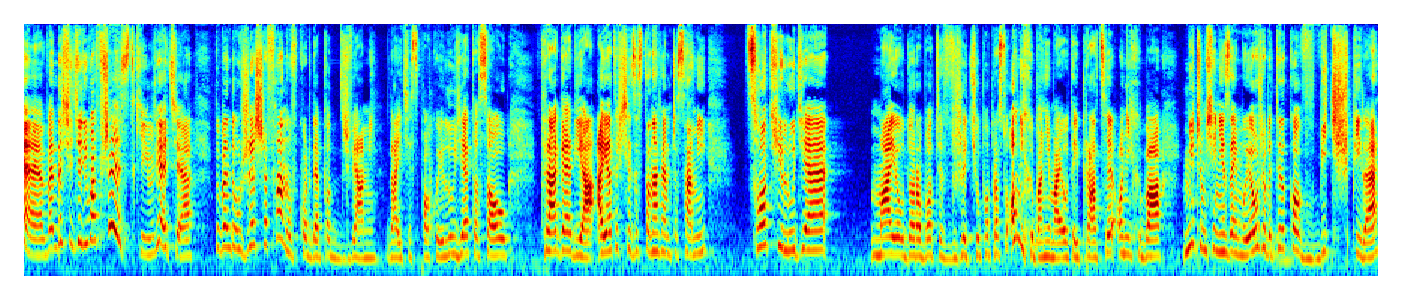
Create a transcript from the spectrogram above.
nie? Będę się dzieliła wszystkim, wiecie. Tu będą rzesze fanów, kurde, pod drzwiami. Dajcie spokój. Ludzie to są tragedia. A ja też się zastanawiam czasami, co ci ludzie mają do roboty w życiu. Po prostu oni chyba nie mają tej pracy, oni chyba niczym się nie zajmują, żeby tylko wbić szpilę.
